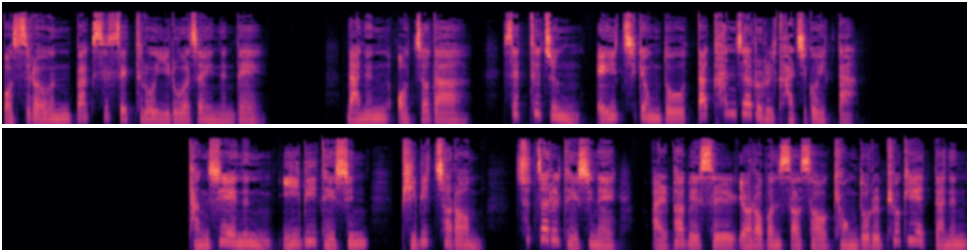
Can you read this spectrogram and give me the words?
멋스러운 박스 세트로 이루어져 있는데 나는 어쩌다 세트 중 H경도 딱 한 자루를 가지고 있다. 당시에는 EB 대신 BB처럼 숫자를 대신해 알파벳을 여러 번 써서 경도를 표기했다는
